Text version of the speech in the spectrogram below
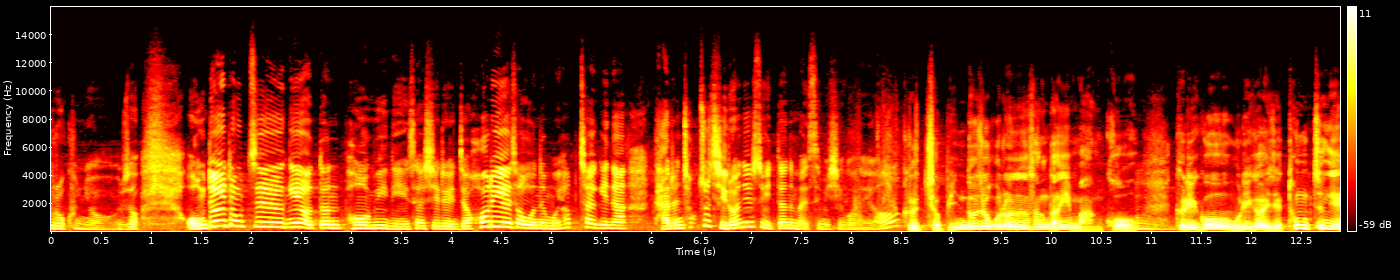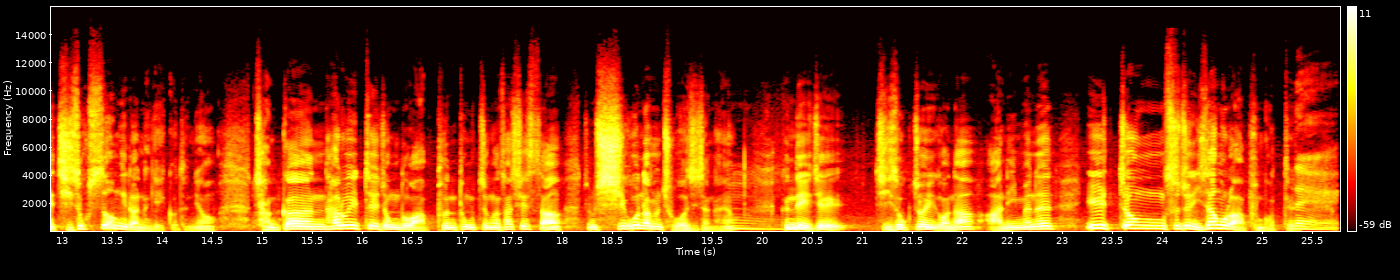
그렇군요. 그래서 엉덩이 통증의 어떤 범인이 사실은 이제 허리에서 오는 뭐 협착이나 다른 척추 질환일 수 있다는 말씀이신 거네요. 그렇죠. 빈도적으로는 상당히 많고 음. 그리고 우리가 이제 통증의 지속성이라는 게 있거든요. 잠깐 하루 이틀 정도 아픈 통증은 사실상 좀 쉬고 나면 좋아지잖아요. 음. 근데 이제 지속적이거나 아니면은 일정 수준 이상으로 아픈 것들 네.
